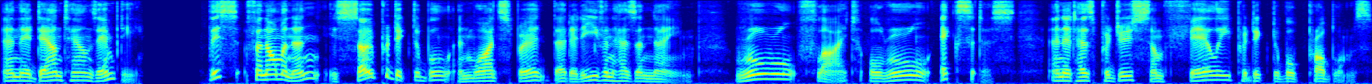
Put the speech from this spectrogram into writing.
and their downtowns empty. This phenomenon is so predictable and widespread that it even has a name rural flight or rural exodus, and it has produced some fairly predictable problems.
